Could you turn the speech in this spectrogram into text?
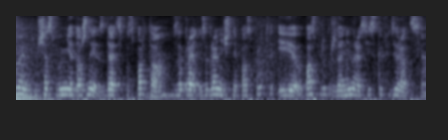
момент сейчас вы мне должны сдать паспорта, заграничный паспорт и паспорт гражданина Российской Федерации.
